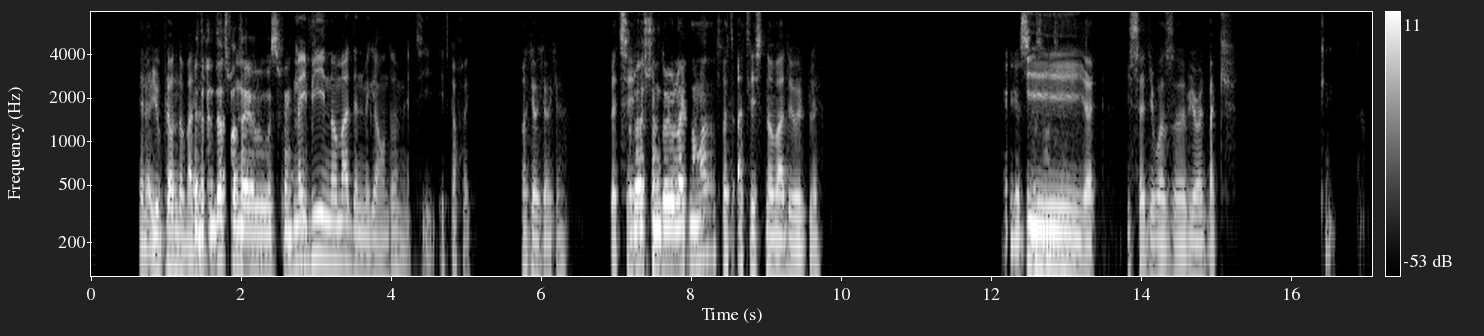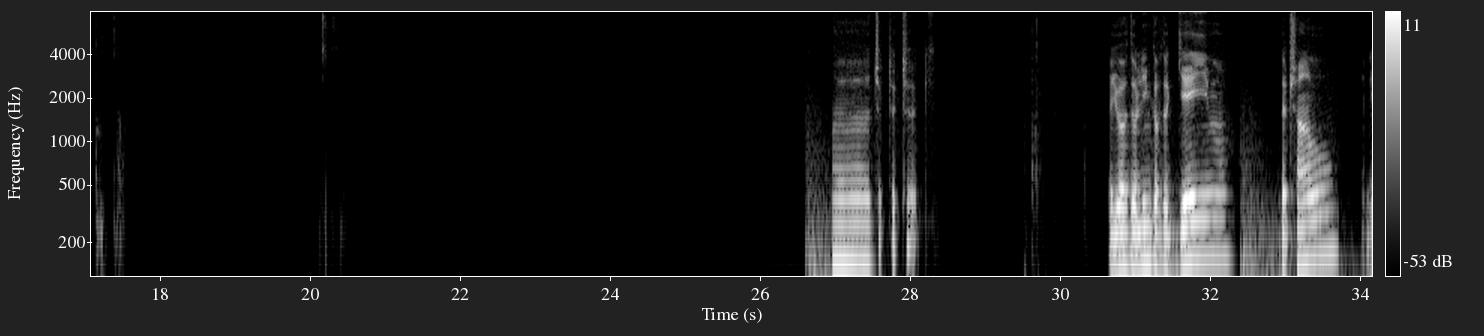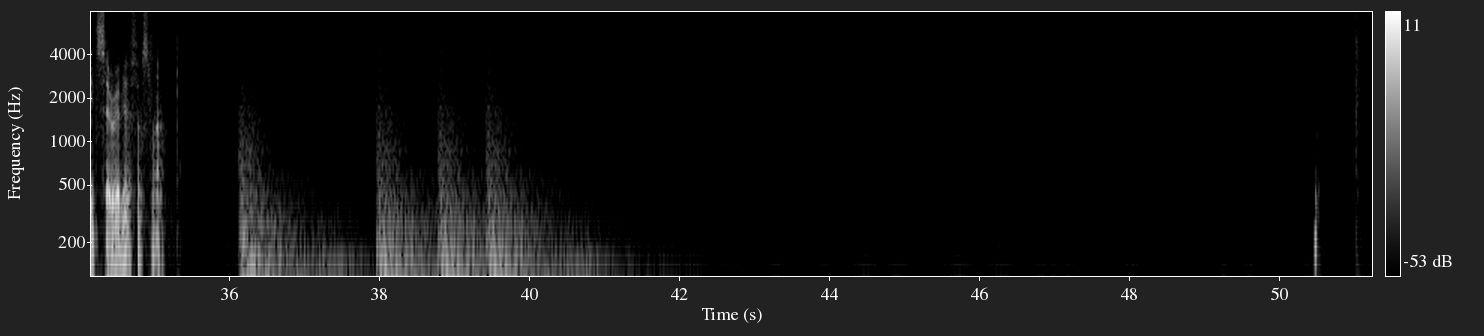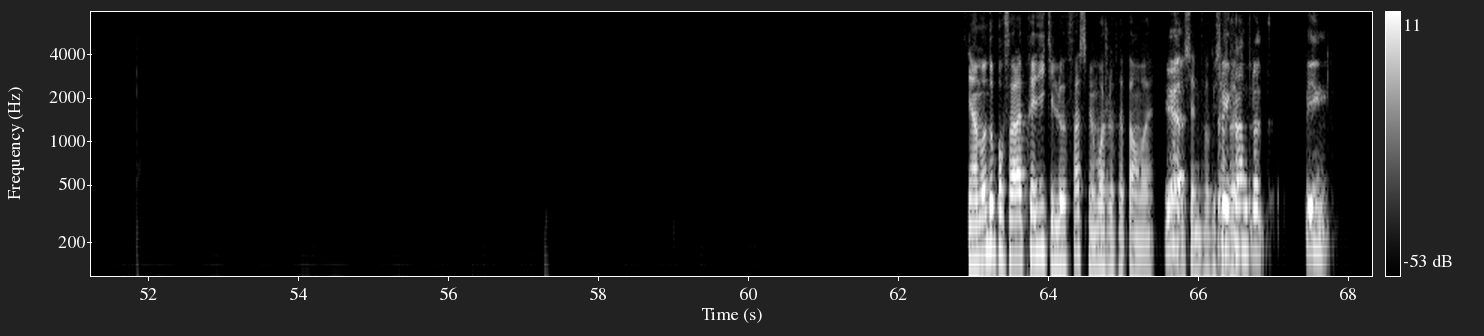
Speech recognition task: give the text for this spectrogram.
Yeah, like, you play on Nomad. Yeah, then. that's what I was thinking. Maybe Nomad and Mega Random. It's it's perfect. Okay, okay, okay. Let's see. Sebastian, do you like Nomad? But at least Nomad you will play. I guess he's not here. He, yeah, he said he was uh, be right back. Okay. Uh, check, check, check. You have the link of the game, the channel, and it's Arabia first map. S'il y a un modo pour faire la prédit qu'il le fasse, mais moi je le ferai pas en vrai. Yeah, me focus un peu. 300 ping.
